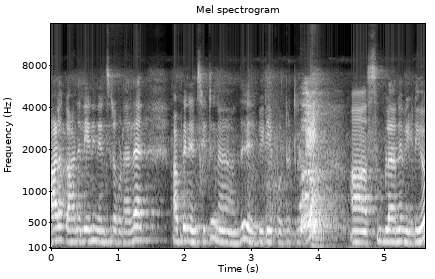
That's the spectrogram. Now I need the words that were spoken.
ஆளை காணலேன்னு நினச்சிடக்கூடாது அப்படி நினச்சிட்டு நான் வந்து வீடியோ போட்டுட்ருக்கேன். சிம்பிளான வீடியோ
